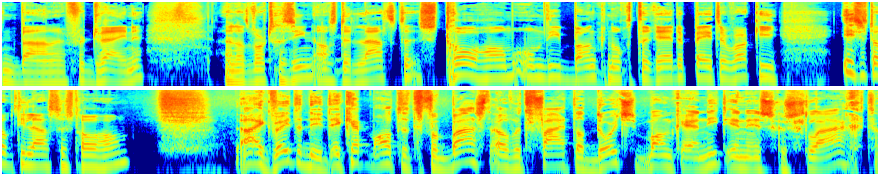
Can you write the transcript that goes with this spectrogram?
90.000 banen verdwijnen. En dat wordt gezien als de laatste strohalm om die bank nog te redden. Peter Wakkie, is het ook die laatste strohalm? Nou, ik weet het niet. Ik heb me altijd verbaasd over het feit dat Deutsche Bank er niet in is geslaagd.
